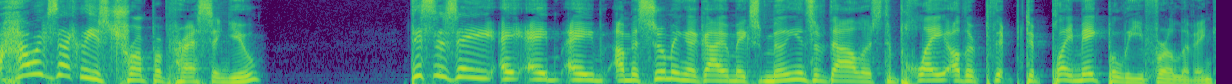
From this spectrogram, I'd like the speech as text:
how exactly is Trump oppressing you? This is a, a, a, a I'm assuming a guy who makes millions of dollars to play other to play make believe for a living.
